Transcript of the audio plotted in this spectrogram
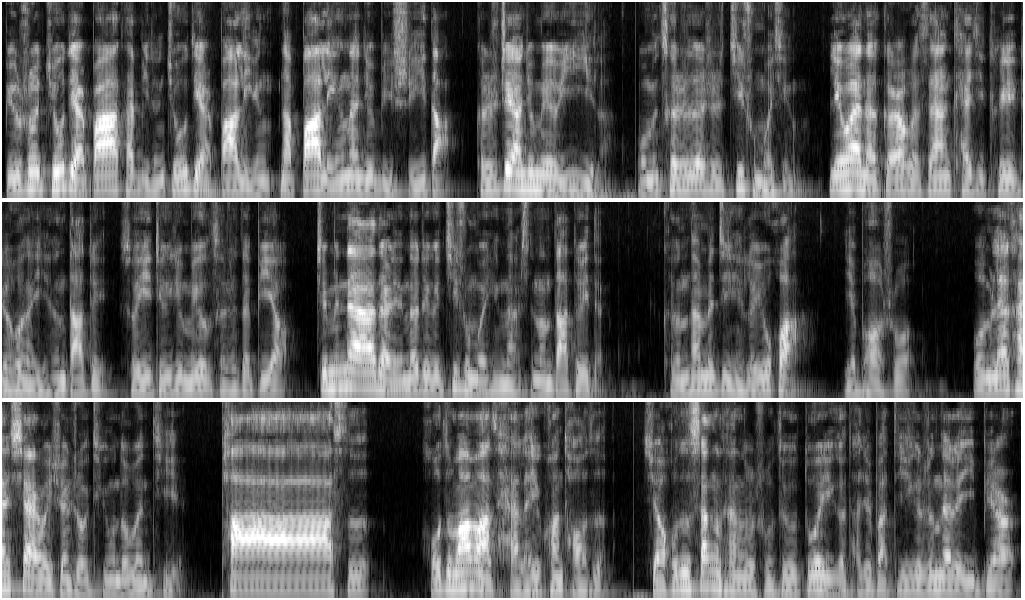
比如说九点八，它比成九点八零，那八零呢就比十一大。可是这样就没有意义了。我们测试的是基础模型。另外呢，Grok 三开启推理之后呢，也能答对，所以这个就没有测试的必要。Gemini 2.0的这个基础模型呢是能答对的，可能他们进行了优化，也不好说。我们来看下一位选手提供的问题：帕斯猴子妈妈采了一筐桃子，小猴子三个探头鼠，最后多一个，他就把第一个扔在了一边儿。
